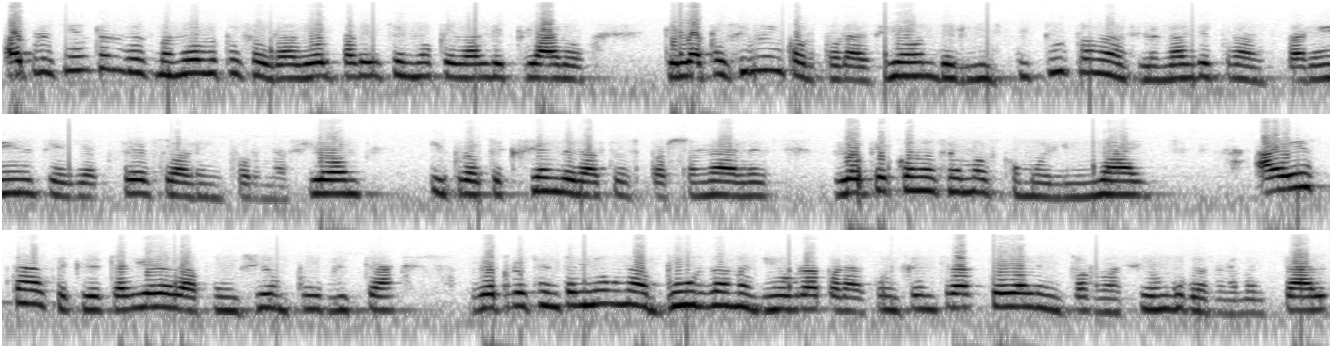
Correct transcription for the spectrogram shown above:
Al presidente Andrés Manuel López Obrador parece no quedarle claro que la posible incorporación del Instituto Nacional de Transparencia y Acceso a la Información y Protección de Datos Personales, lo que conocemos como el INAI, a esta Secretaría de la Función Pública representaría una burda maniobra para concentrar toda la información gubernamental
